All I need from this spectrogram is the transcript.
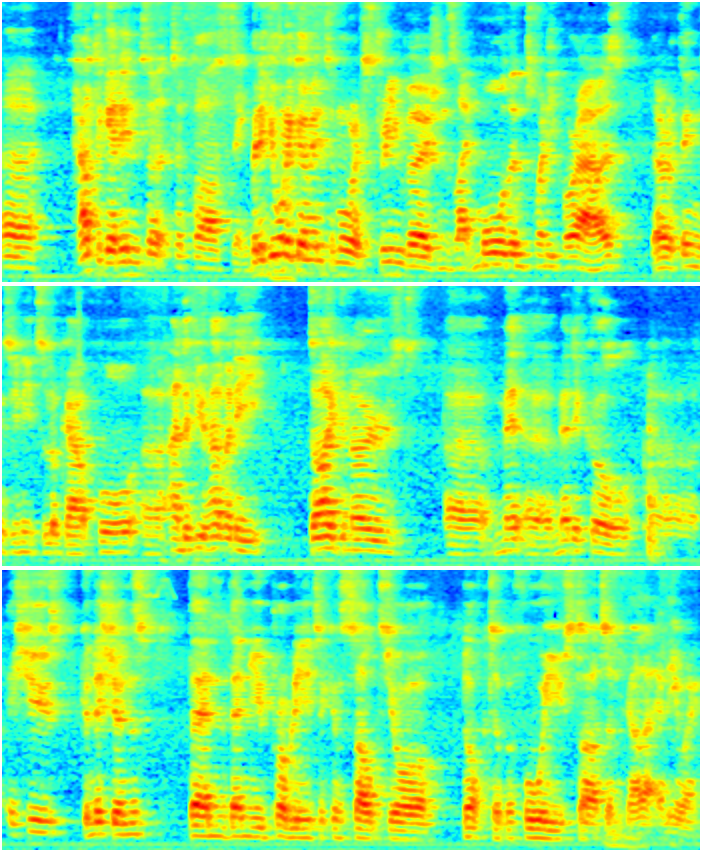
Uh, how to get into to fasting. But if you want to go into more extreme versions, like more than 24 hours, there are things you need to look out for. Uh, and if you have any diagnosed uh, me- uh, medical uh, issues, conditions, then then you probably need to consult your doctor before you start and go that anyway.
